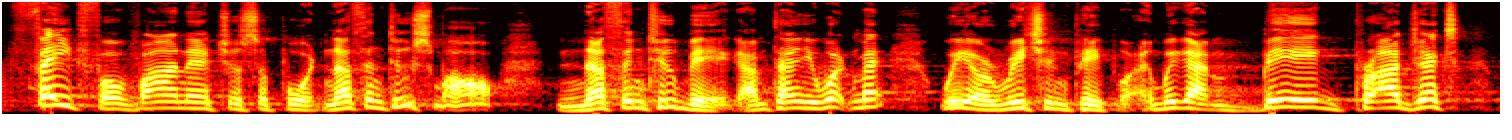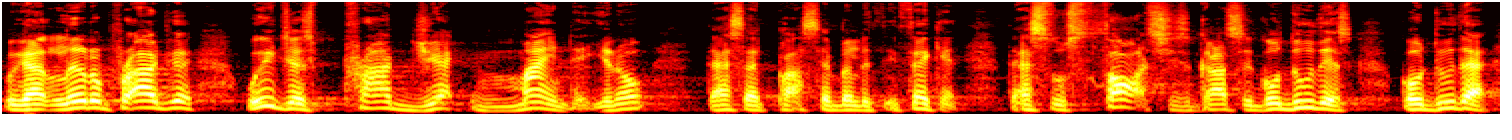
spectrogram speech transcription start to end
faithful financial support. Nothing too small, nothing too big. I'm telling you what, man, we are reaching people. And we got big projects, we got little projects. We just project minded, you know? That's that possibility thinking. That's those thoughts. God said, go do this, go do that.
